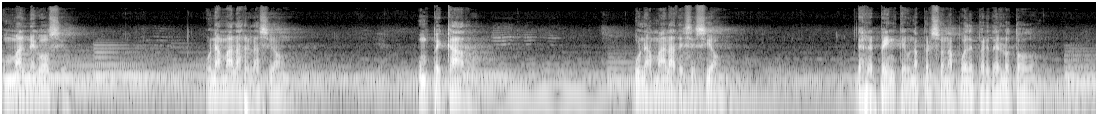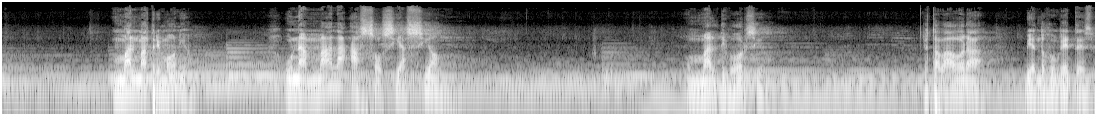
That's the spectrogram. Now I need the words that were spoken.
Un mal negocio, una mala relación, un pecado una mala decisión, de repente una persona puede perderlo todo. Un mal matrimonio, una mala asociación, un mal divorcio. Yo estaba ahora viendo juguetes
